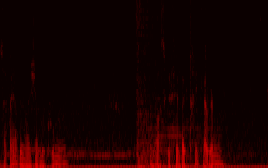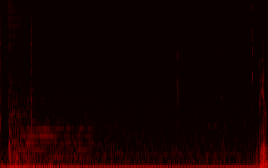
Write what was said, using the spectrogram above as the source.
ça n'a pas l'air de réagir beaucoup. Hein. On va voir ce que fait Bactry quand même. Rien.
